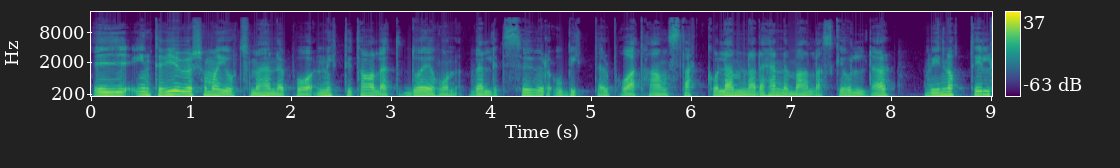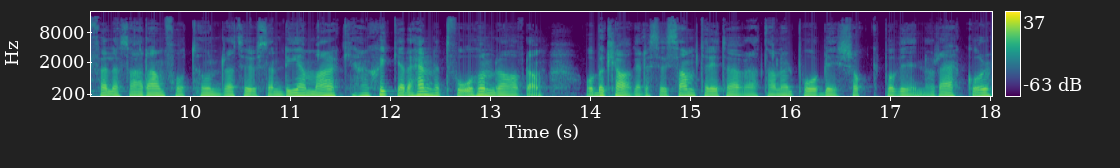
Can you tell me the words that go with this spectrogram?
I intervjuer som har gjorts med henne på 90-talet då är hon väldigt sur och bitter på att han stack och lämnade henne med alla skulder. Vid något tillfälle så hade han fått 100 000 D-mark. Han skickade henne 200 av dem och beklagade sig samtidigt över att han höll på att bli tjock på vin och räkor.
